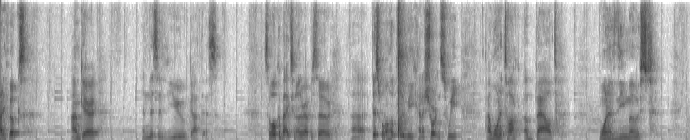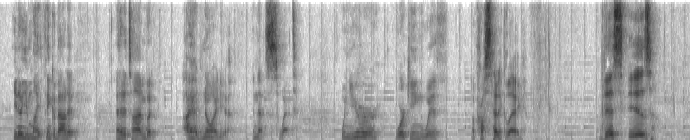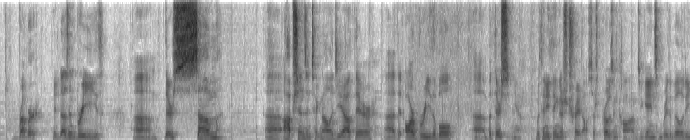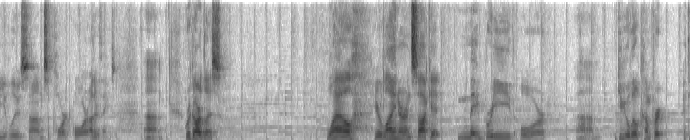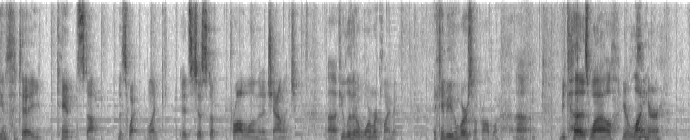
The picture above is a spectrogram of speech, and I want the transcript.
Howdy folks, I'm Garrett and this is You Got This. So welcome back to another episode. Uh, this one will hopefully be kind of short and sweet. I want to talk about one of the most, you know, you might think about it ahead of time, but I had no idea, and that's sweat. When you're working with a prosthetic leg, this is rubber. It doesn't breathe. Um, there's some uh, options and technology out there uh, that are breathable, uh, but there's, you know, with anything there's trade-offs. There's pros and cons. You gain some breathability, you lose some support or other things. Um, regardless, while your liner and socket may breathe or um, give you a little comfort, at the end of the day, you can't stop the sweat. Like it's just a problem and a challenge. Uh, if you live in a warmer climate, it can be even worse of a problem. Um, because while your liner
